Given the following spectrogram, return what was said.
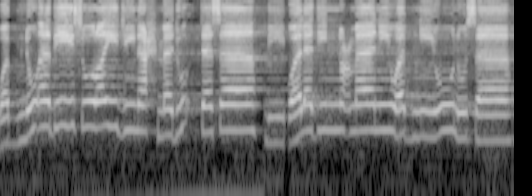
وابن أبي سريج أحمد ائتسى بولد النعمان وابن يونسا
